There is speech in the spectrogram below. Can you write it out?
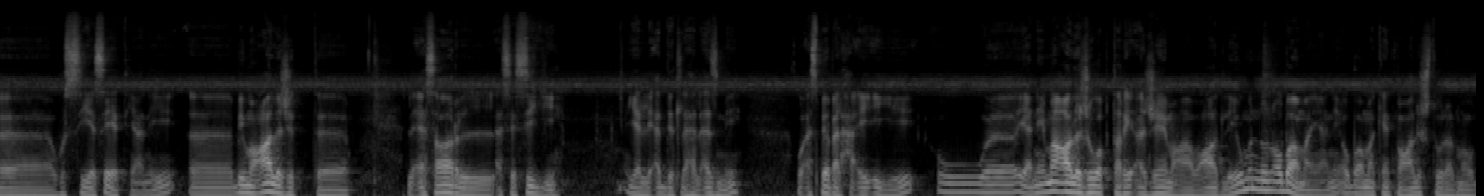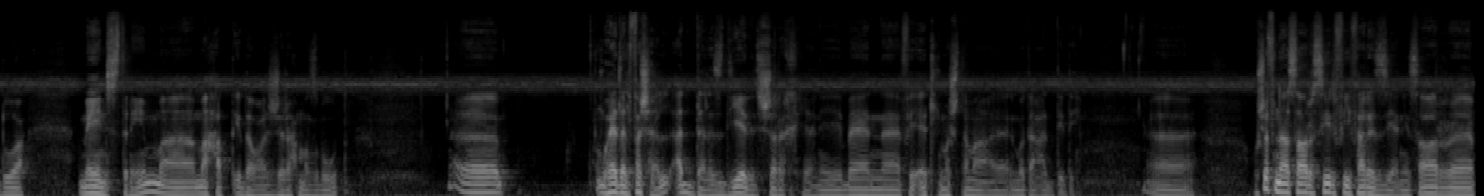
آه، والسياسات يعني آه، بمعالجة الآثار الأساسية يلي أدت لها الأزمة وأسبابها الحقيقية. ويعني ما عالجوها بطريقة جامعة وعادلة ومنهم أوباما يعني. أوباما كانت معالجته للموضوع مين ستريم ما ما حط إيده على الجرح مزبوط. وهذا الفشل أدى لازدياد الشرخ يعني بين فئات المجتمع المتعددة. آه، وشفنا صار يصير في فرز يعني صار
